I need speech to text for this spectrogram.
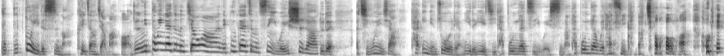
不不对的事嘛，可以这样讲吗？哦，就是你不应该这么骄傲啊，你不应该这么自以为是啊，对不对？啊，请问一下，他一年做了两亿的业绩，他不应该自以为是吗？他不应该为他自己感到骄傲吗？OK，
